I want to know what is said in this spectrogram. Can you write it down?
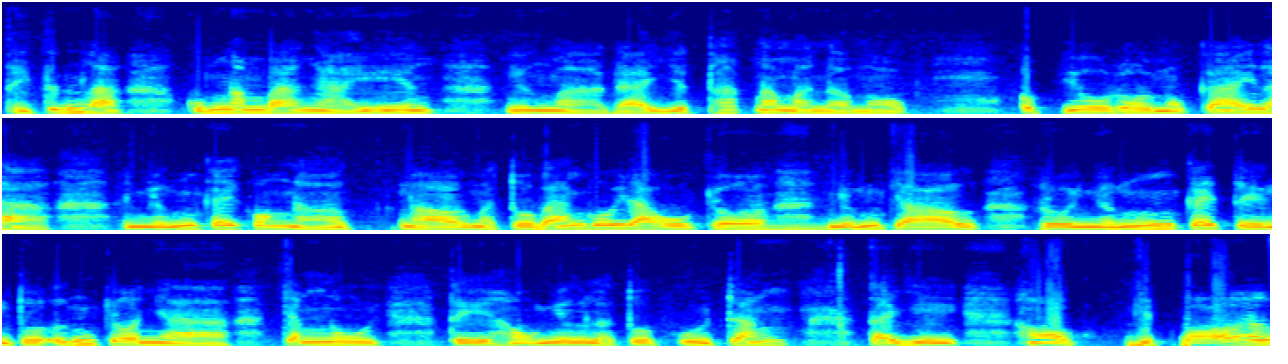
thì tính là cũng năm ba ngày yên. Nhưng mà đại dịch H5N1 ụp vô rồi một cái là những cái con nợ nợ mà tôi bán gối đầu cho ừ. những chợ rồi những cái tiền tôi ứng cho nhà chăn nuôi thì hầu như là tôi phủi trắng. Tại vì họ dịch bỏ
